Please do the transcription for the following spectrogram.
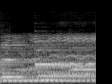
all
